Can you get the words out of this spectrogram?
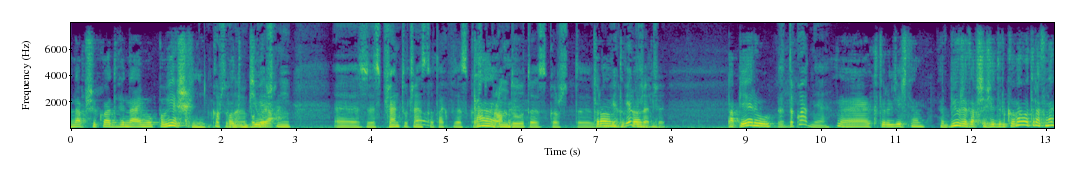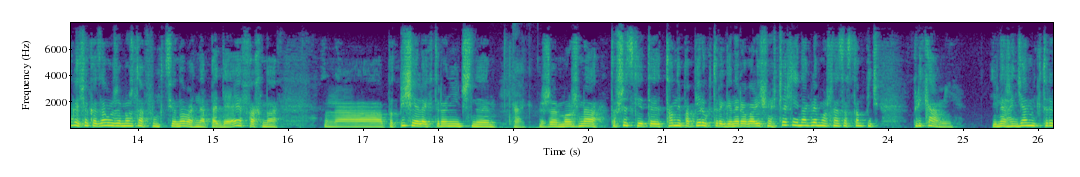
na przykład wynajmu powierzchni. Kosztów wynajmu powierzchni, e, ze sprzętu często, tak? To jest koszt tak. prądu, to jest koszt e, prądu, wielu, wielu rzeczy. Papieru. Dokładnie. E, który gdzieś tam w biurze zawsze się drukowało, teraz nagle się okazało, że można funkcjonować na PDF-ach, na na podpisie elektronicznym, tak. że można to wszystkie te tony papieru, które generowaliśmy wcześniej, nagle można zastąpić plikami i narzędziami, które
